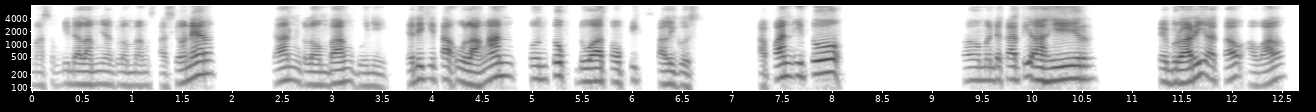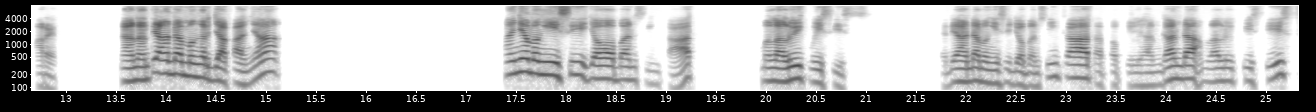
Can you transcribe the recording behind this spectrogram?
termasuk di dalamnya gelombang stasioner, dan gelombang bunyi. Jadi kita ulangan untuk dua topik sekaligus. Kapan itu eh, mendekati akhir Februari atau awal Maret. Nah nanti Anda mengerjakannya hanya mengisi jawaban singkat melalui kuisis. Jadi Anda mengisi jawaban singkat atau pilihan ganda melalui kuisis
